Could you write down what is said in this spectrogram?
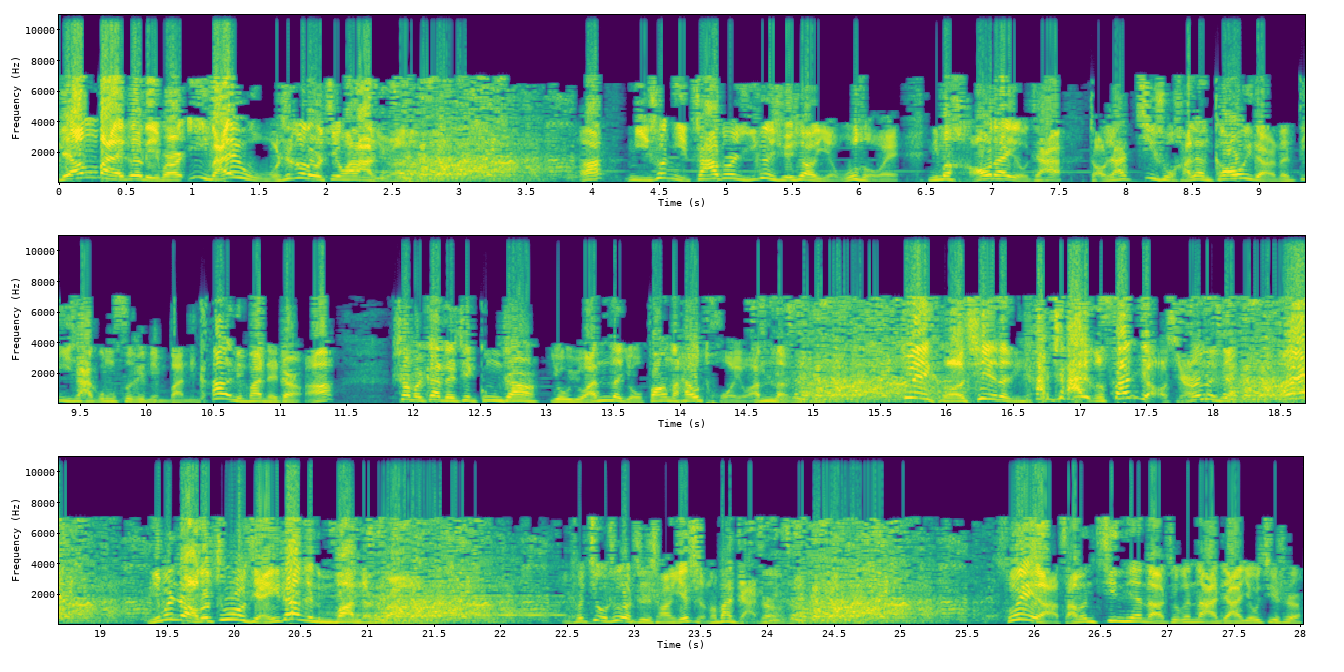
两百个里边一百五十个都是清华大学的啊！你说你扎堆一个学校也无所谓，你们好歹有家找家技术含量高一点的地下公司给你们办。你看看你办这证啊，上面盖的这公章有圆的，有方的，还有椭圆的。最可气的，你看这还有个三角形的去，哎。”你们找的猪肉检疫站给你们办的是吧？你说就这智商也只能办假证。所以啊，咱们今天呢就跟大家，尤其是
